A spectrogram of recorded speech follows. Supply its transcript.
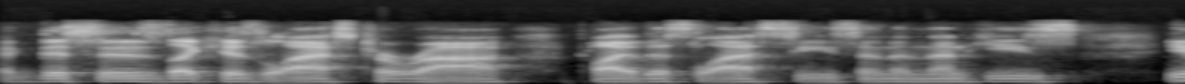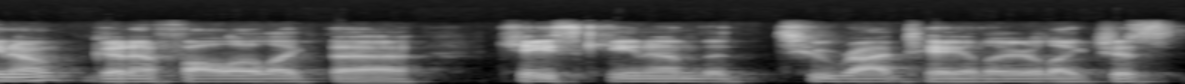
Like this is like his last hurrah, probably this last season, and then he's you know gonna follow like the Case Keenum, the Tyrod Taylor, like just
